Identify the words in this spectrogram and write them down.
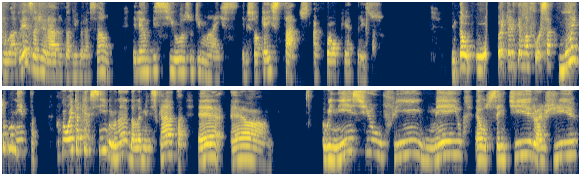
no lado exagerado da vibração, ele é ambicioso demais. Ele só quer status a qualquer preço. Então, o oito ele tem uma força muito bonita. Porque o oito é aquele símbolo né, da Lemniscata, é, é o início, o fim, o meio, é o sentir, agir,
